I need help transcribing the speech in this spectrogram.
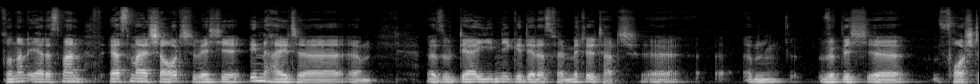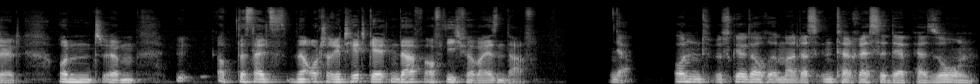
Sondern eher, dass man erstmal schaut, welche Inhalte, ähm, also derjenige, der das vermittelt hat, äh, ähm, wirklich äh, vorstellt. Und ähm, ob das als eine Autorität gelten darf, auf die ich verweisen darf. Ja. Und es gilt auch immer das Interesse der Person,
